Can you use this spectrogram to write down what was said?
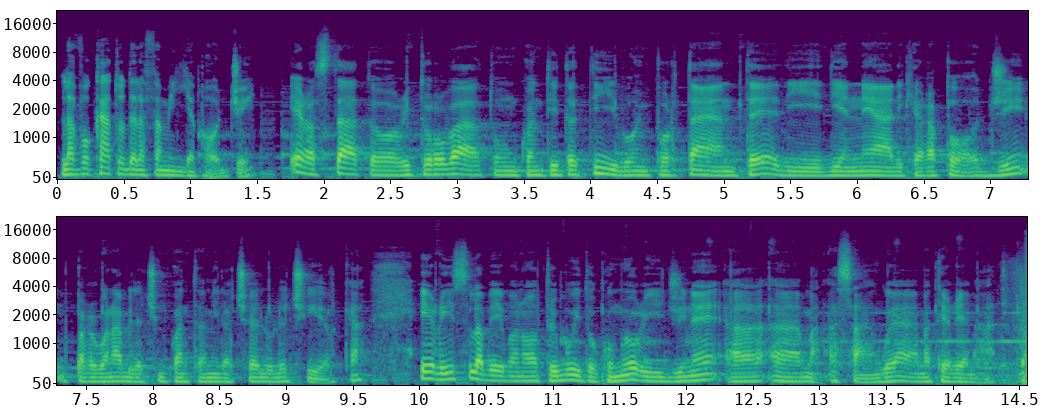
l'avvocato della famiglia Poggi. Era stato ritrovato un quantitativo importante di DNA di Chiara Poggi, paragonabile a 50.000 cellule circa, e RIS l'avevano attribuito come origine a, a, a sangue, a materia ematica.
